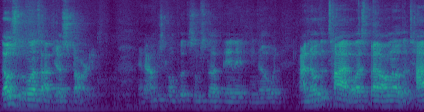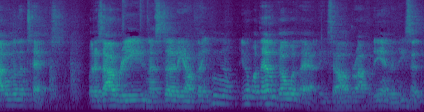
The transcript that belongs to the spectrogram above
Those are the ones I've just started. And I'm just going to put some stuff in it, you know. And I know the title, that's about all I know, the title and the text. But as I read and I study, I'll think, hmm, you know, you know what, that'll go with that. He said, I'll drop it in. And he said,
